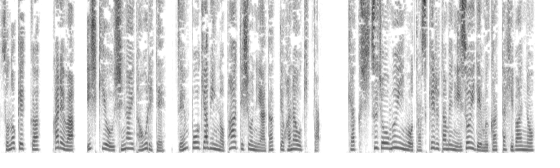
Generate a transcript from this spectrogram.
その結果、彼は意識を失い倒れて、前方キャビンのパーティションに当たって鼻を切った。客室乗務員を助けるために急いで向かった非番の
